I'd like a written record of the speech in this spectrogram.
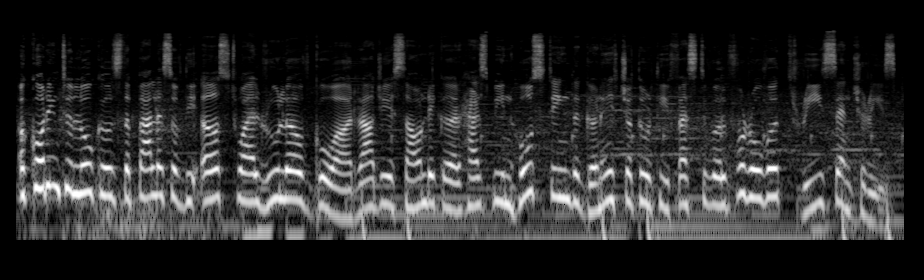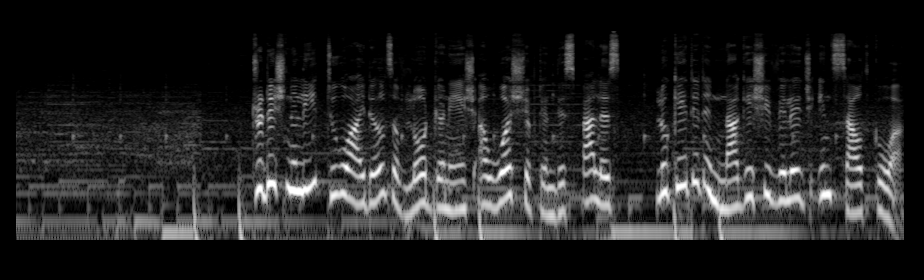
According to locals, the palace of the erstwhile ruler of Goa, Raje Saundekar, has been hosting the Ganesh Chaturthi festival for over three centuries. Traditionally, two idols of Lord Ganesh are worshipped in this palace located in Nagueshi village in South Goa.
